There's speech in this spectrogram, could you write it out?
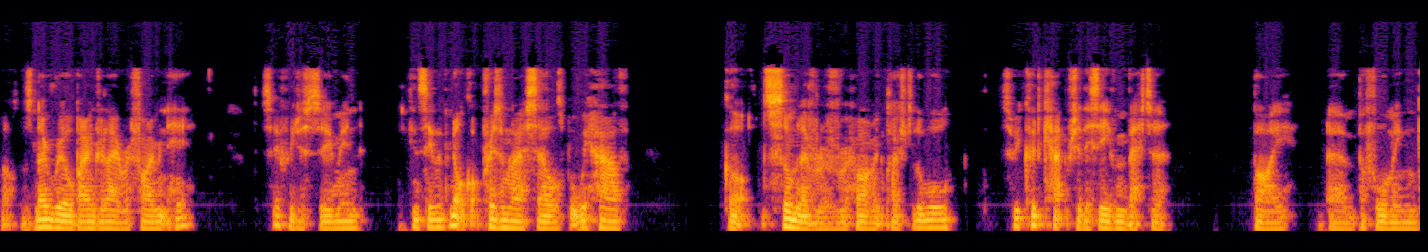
well, there's no real boundary layer refinement here. So if we just zoom in, you can see we've not got prism layer cells, but we have got some level of refinement close to the wall. So we could capture this even better by um, performing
